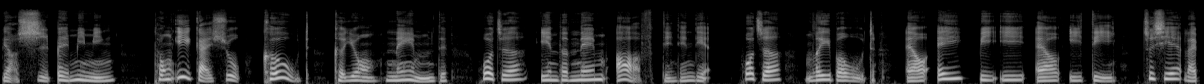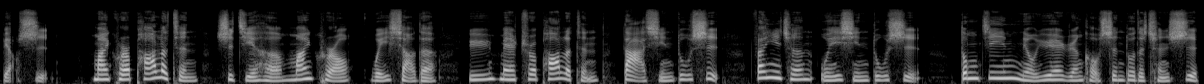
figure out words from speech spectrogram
表示被命名。同义改述 code 可用 named 或者 in the name of 点点点，或者 labeled l a b e l e d 这些来表示。Micropolitan 是结合 micro 微小的与 metropolitan 大型都市，翻译成微型都市。东京、纽约人口甚多的城市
